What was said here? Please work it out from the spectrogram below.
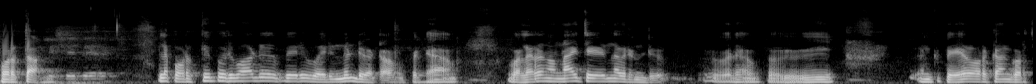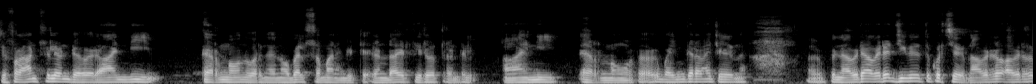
പുറത്താണ് അല്ല പുറത്ത് ഇപ്പോൾ ഒരുപാട് പേര് വരുന്നുണ്ട് കേട്ടോ. പിന്നെ വളരെ നന്നായി എഴുതുന്നവരുണ്ട് പിന്നെ ഈ എനിക്ക് പേര് ഓർക്കാൻ കുറച്ച് ഫ്രാൻസിലുണ്ട് ഒരു ആനി എർണോ എന്ന് പറഞ്ഞ നോബൽ സമ്മാനം കിട്ടിയ രണ്ടായിരത്തി ഇരുപത്തിരണ്ടിൽ ആനി എർണോ. ഭയങ്കരമായി ഭയങ്കരമായിട്ട് എഴുതുന്ന പിന്നെ അവർ അവരുടെ ജീവിതത്തെക്കുറിച്ച് അവരുടെ അവരെ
